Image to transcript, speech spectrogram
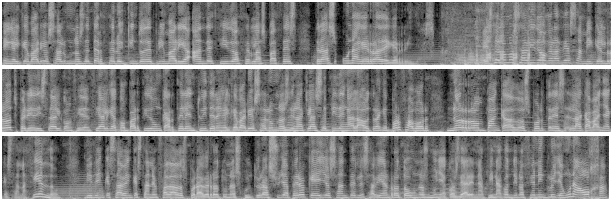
en el que varios alumnos de tercero y quinto de primaria han decidido hacer las paces tras una guerra de guerrillas. Esto lo hemos sabido gracias a Miquel Roch, periodista del Confidencial, que ha compartido un cartel en Twitter en el que varios alumnos de una clase piden a la otra que por favor no rompan cada dos por tres la cabaña que están haciendo. Dicen que saben que están enfadados por haber roto una escultura suya, pero que ellos antes les habían roto unos muñecos de arena. En fin, a continuación incluyen una hoja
